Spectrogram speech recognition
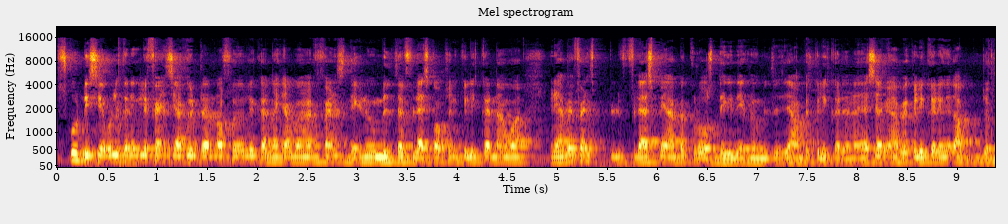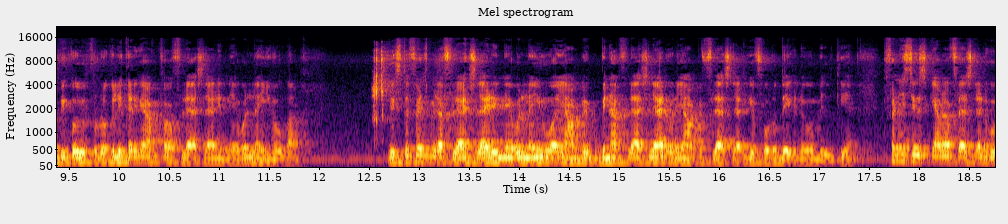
उसको डिसेबल करने के लिए फ्रेंड्स यहाँ फिर टर्न ऑफ़ करने के लिए करना क्या होगा? यहाँ पे फ्रेंड्स देखने को मिलता है फ्लैश का ऑप्शन क्लिक करना होगा। यहाँ पे फ्रेंड्स फ्लैश पे यहाँ पे क्रॉस देखने को मिलता है, यहाँ पे क्लिक कर देना। जैसे आप यहाँ पे क्लिक करेंगे तो आप जब भी कोई फ़ोटो क्लिक करेंगे, आपका फ्लैश लाइट इनेबल नहीं होगा। देखते फ्रेंड्स मेरा फ्लैश लाइट इनेबल नहीं हुआ, यहाँ पे बिना फ्लैश लाइट और यहाँ पे फ्लैश लाइट की फ़ोटो देखने को मिलती है। तो फ्रेंड्स इस कैमरा फ्लैश लाइट को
